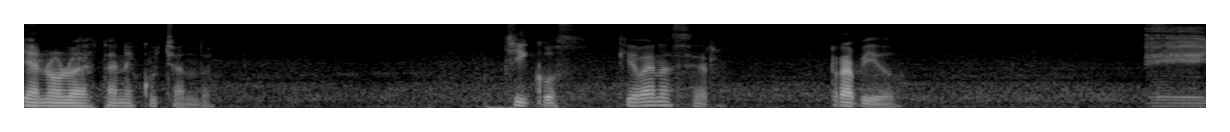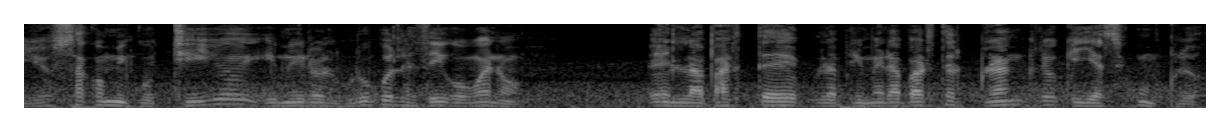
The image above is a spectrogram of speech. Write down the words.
ya no los están escuchando. Chicos, ¿qué van a hacer? Rápido. Eh, yo saco mi cuchillo y miro el grupo y les digo, bueno, en la parte, la primera parte del plan creo que ya se cumplió.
